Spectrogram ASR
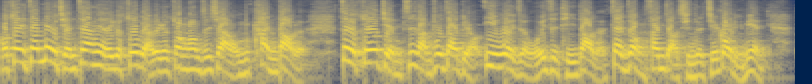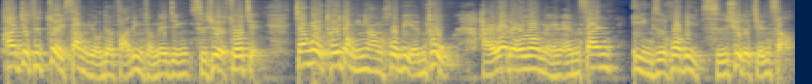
哦。所以在目前这样的一个缩表的一个状况之下，我们看到了这个缩减资产负债表，意味着我一直提到的，在这种三角形的结构里面，它就是最上游的法定准备金持续的缩减，将会推动银行货币 M2、海外的欧洲美元 M3、影子货币持续的减少。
